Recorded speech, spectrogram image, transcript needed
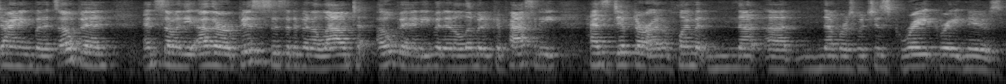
dining, but it's open, and some of the other businesses that have been allowed to open, even in a limited capacity, has dipped our unemployment uh, numbers, which is great, great news.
